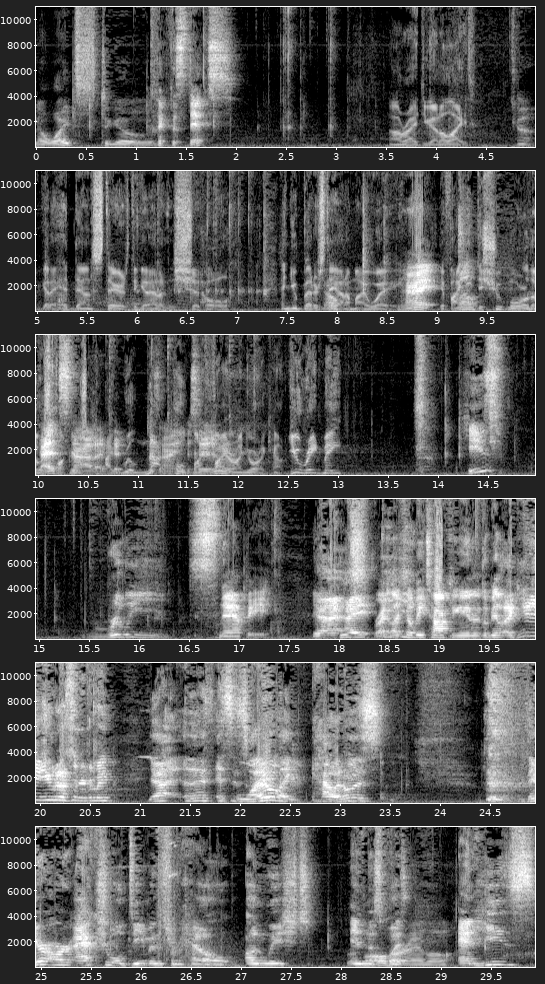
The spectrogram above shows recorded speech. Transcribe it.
No, whites to go. click the sticks. All right, you got a light. Oh. You gotta head downstairs to get out of this shithole. And you better stay Nope. out of my way. All right, If I well, need to shoot more of those that's fuckers, not a I good will not design hold my fire on your account. You read me? He's really snappy, Yeah, I, I right? Like he'll be talking and it'll be like, "You- "You listen to me." Yeah, it's, it's, it's Why great, don't- like how why don't he's. there are actual demons from hell unleashed in this place, ammo. and he's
